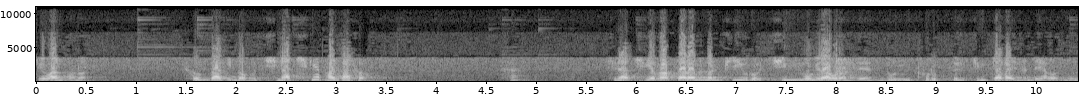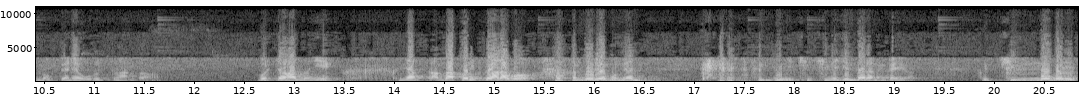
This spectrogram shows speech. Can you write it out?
개환서는 성각이 너무 지나치게 밝아서 지나치게 밝다라는 건 비유로 직목이라고 그러는데 눈 부릅들 징자가 있는데요. 눈목변에 오를등한 거. 멀쩡한 눈이 그냥 깜박거리지도 안 하고 노려보면 눈이 침침해진다라는 거예요. 그 직목을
